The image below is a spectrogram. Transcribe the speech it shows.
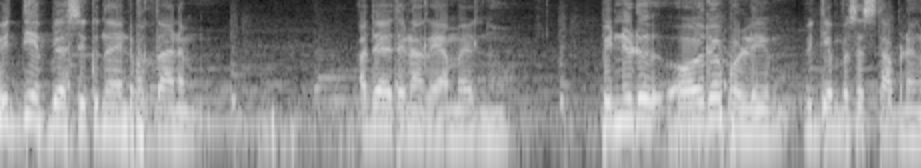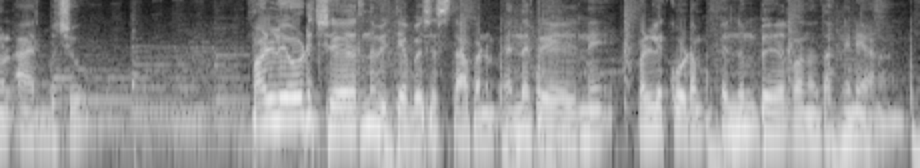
വിദ്യ അഭ്യസിക്കുന്നതിന്റെ പ്രധാനം അദ്ദേഹത്തിന് അറിയാമായിരുന്നു. പിന്നീട് ഓരോ പള്ളിയും വിദ്യാഭ്യാസ സ്ഥാപനങ്ങൾ ആരംഭിച്ചു. പള്ളിയോട് ചേർന്ന് വിദ്യാഭ്യാസ സ്ഥാപനം എന്ന പേരിനെ പള്ളിക്കൂടം എന്നും പേർ വന്നത് അങ്ങനെയാണ്.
